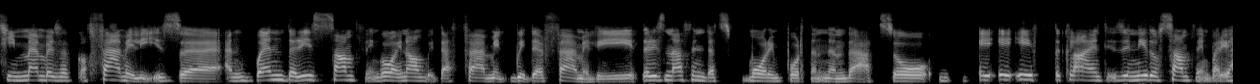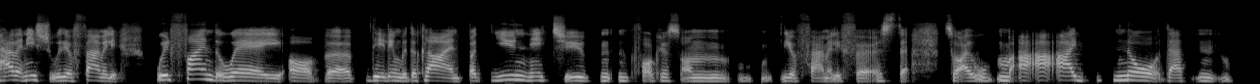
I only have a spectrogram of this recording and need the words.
team members have got families, uh, and when there is something going on with that family, with their family, there is nothing that's more important than that. So if the client is in need of something, but you have an issue with your family, we'll find a way of uh, dealing with the client. But you need to mm, mm, focus on your family first. So I I, I know that mm,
